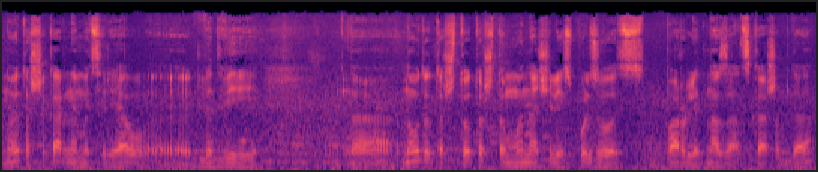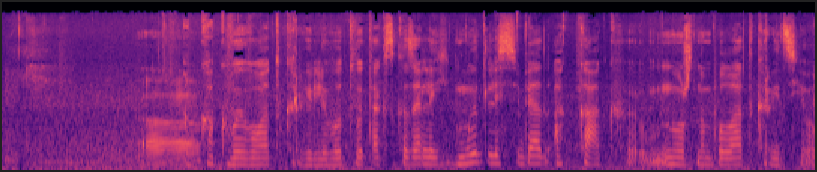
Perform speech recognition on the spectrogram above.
но это шикарный материал э, для двери. Но вот это что-то, что мы начали использовать пару лет назад, скажем, да. А как вы его открыли? Вот вы так сказали, мы для себя, а как нужно было открыть его?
